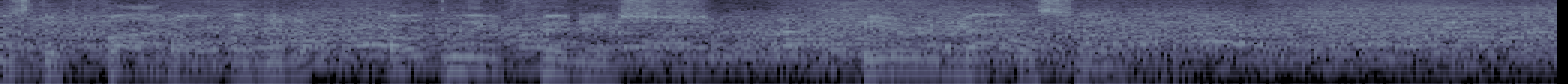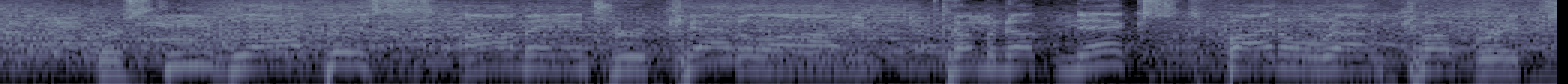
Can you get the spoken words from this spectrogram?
is the final and an ugly finish here in Madison. For Steve Lappas, I'm Andrew Catalon. Coming up next, final round coverage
